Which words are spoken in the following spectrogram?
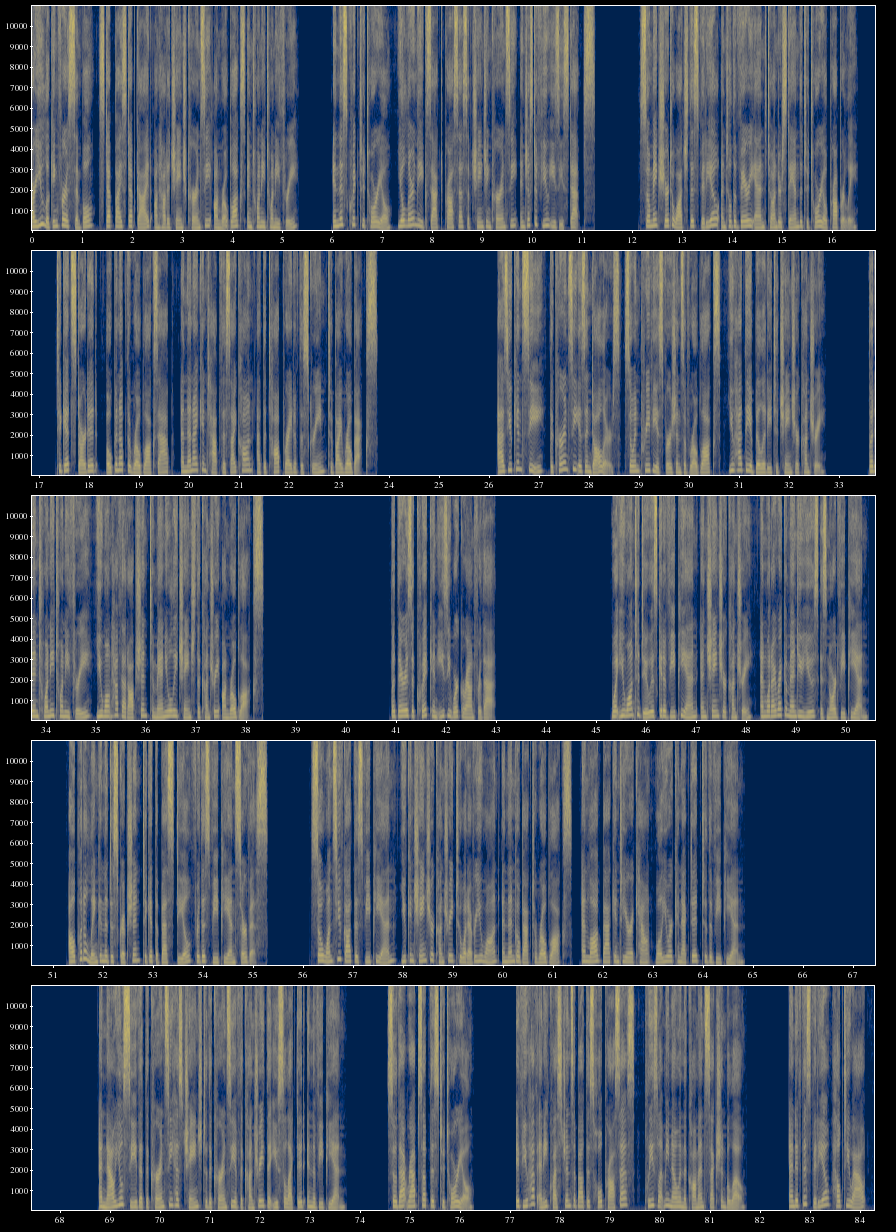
Are you looking for a simple, step-by-step guide on how to change currency on Roblox in 2023? In this quick tutorial, you'll learn the exact process of changing currency in just a few easy steps. So make sure to watch this video until the very end to understand the tutorial properly. To get started, open up the Roblox app, and then I can tap this icon at the top right of the screen to buy Robux. As you can see, the currency is in dollars, so in previous versions of Roblox, you had the ability to change your country. But in 2023, you won't have that option to manually change the country on Roblox. But there is a quick and easy workaround for that. What you want to do is get a VPN and change your country, and what I recommend you use is NordVPN. I'll put a link in the description to get the best deal for this VPN service. So once you've got this VPN, you can change your country to whatever you want and then go back to Roblox and log back into your account while you are connected to the VPN. And now you'll see that the currency has changed to the currency of the country that you selected in the VPN. So that wraps up this tutorial. If you have any questions about this whole process, please let me know in the comments section below. And if this video helped you out,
